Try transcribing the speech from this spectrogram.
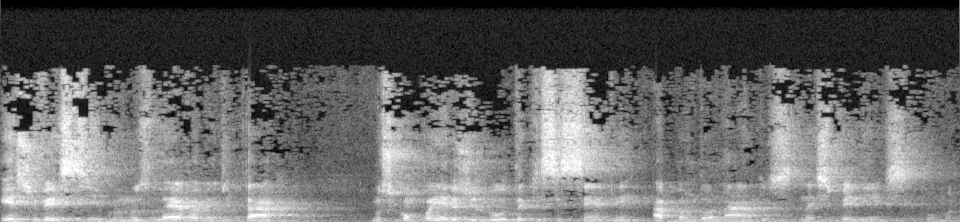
Este versículo nos leva a meditar nos companheiros de luta que se sentem abandonados na experiência humana.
